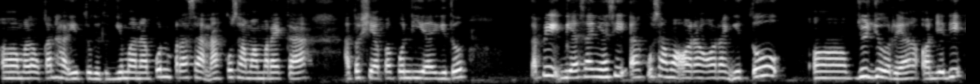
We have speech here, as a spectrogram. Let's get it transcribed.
uh, melakukan hal itu gitu. Gimana pun perasaan aku sama mereka atau siapa pun dia gitu. Tapi biasanya sih aku sama orang-orang itu uh, jujur ya oh, jadi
